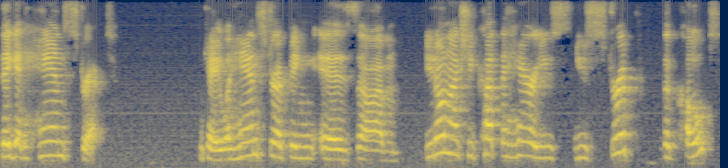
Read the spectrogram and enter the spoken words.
they get hand stripped. Okay, well, hand stripping is um, you don't actually cut the hair; you you strip the coat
